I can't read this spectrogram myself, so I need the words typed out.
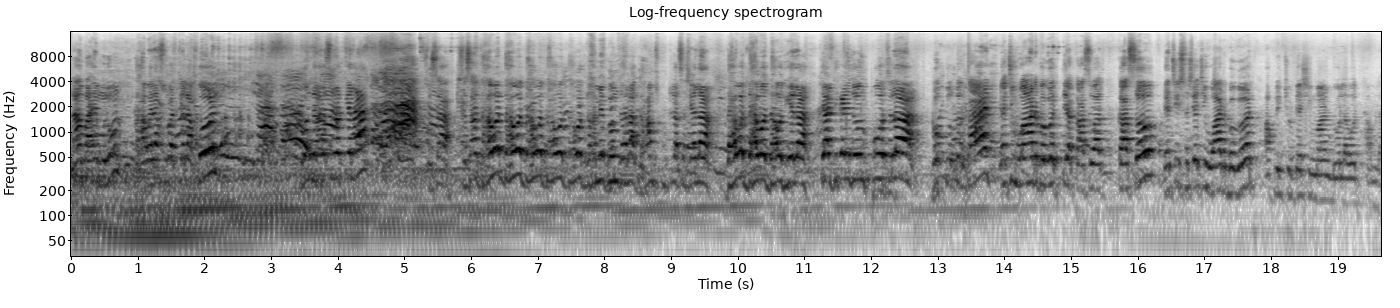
लांब आहे म्हणून धावायला सुरुवात केला. कोण? कोण धावायला सुरुवात केला? ससा. ससा धावत धावत धावत धावत धावत घामे घोम झाला. घाम फुटला सशाला. धावत धावत धावत गेला. त्या ठिकाणी जाऊन पोहोचला. बघतो तर काय? याची वाट बघत त्या कासवात. कासव याची सशाची वाट बघत आपली छोट्याशी मान डोलावत थांबला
